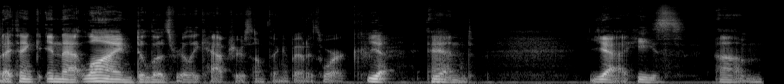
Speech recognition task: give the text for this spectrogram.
But I think in that line, Deleuze really captures something about his work Yeah. and yeah, he's um,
